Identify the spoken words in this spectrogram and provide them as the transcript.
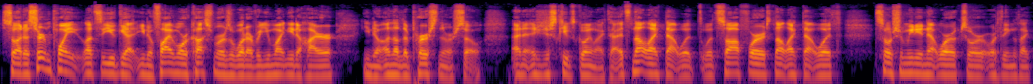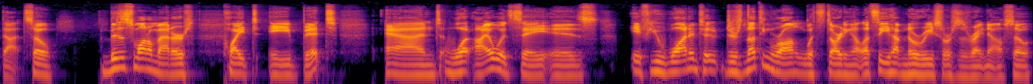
So at a certain point, let's say you get, you know, five more customers or whatever, you might need to hire, you know, another person or so. And it just keeps going like that. It's not like that with, with software. It's not like that with social media networks or, or things like that. So business model matters quite a bit. And what I would say is if you wanted to, there's nothing wrong with starting out. Let's say you have no resources right now. So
